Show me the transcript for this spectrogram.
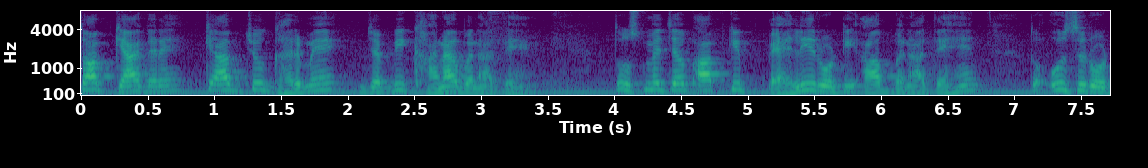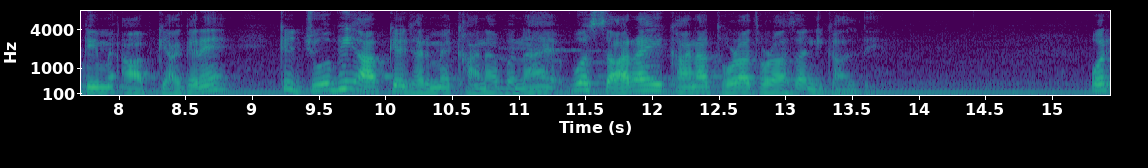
तो आप क्या करें कि आप जो घर में जब भी खाना बनाते हैं तो उसमें जब आपकी पहली रोटी आप बनाते हैं तो उस रोटी में आप क्या करें कि जो भी आपके घर में खाना बना है वह सारा ही खाना थोड़ा थोड़ा सा निकाल दें। और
